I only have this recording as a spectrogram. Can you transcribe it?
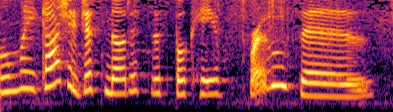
Oh my gosh, I just noticed this bouquet of roses.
